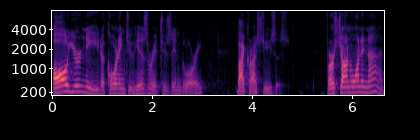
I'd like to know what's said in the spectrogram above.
all your need according to his riches in glory by Christ Jesus. 1 John 1 and 9.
